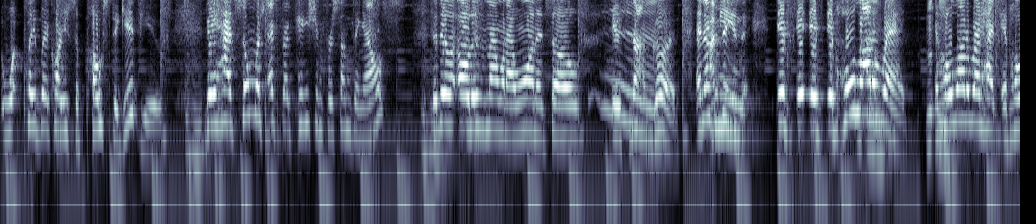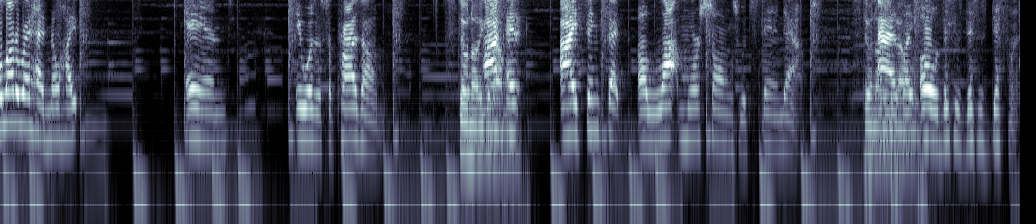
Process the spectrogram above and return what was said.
what Playboi Carti is supposed to give you, Mhm. they had so much expectation for something else Mhm. that they're like, "Oh, this is not what I wanted, so it's not good." And that's I the thing is, if if if, if whole lot of red, if whole lot of red had if whole lot of red had no hype, and it was a surprise album, Still not a good I, album. and I think that a lot more songs would stand out Still not a good as like, album. oh, this is this is different.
